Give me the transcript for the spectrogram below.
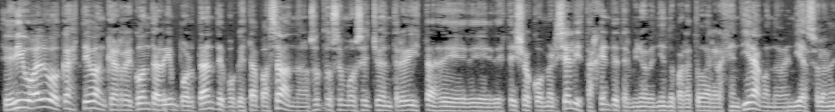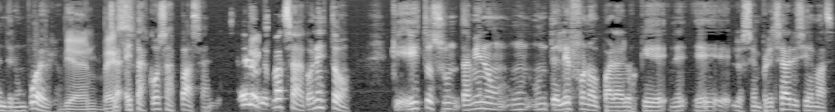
Te digo algo acá, Esteban, que es recontra de importante porque está pasando. Nosotros hemos hecho entrevistas de, de, destello comercial y esta gente terminó vendiendo para toda la Argentina cuando vendía solamente en un pueblo. Bien, ¿ves? estas cosas pasan. ¿Sabes lo que pasa con esto? Que esto es un, también un, teléfono para los que eh, los empresarios y demás.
